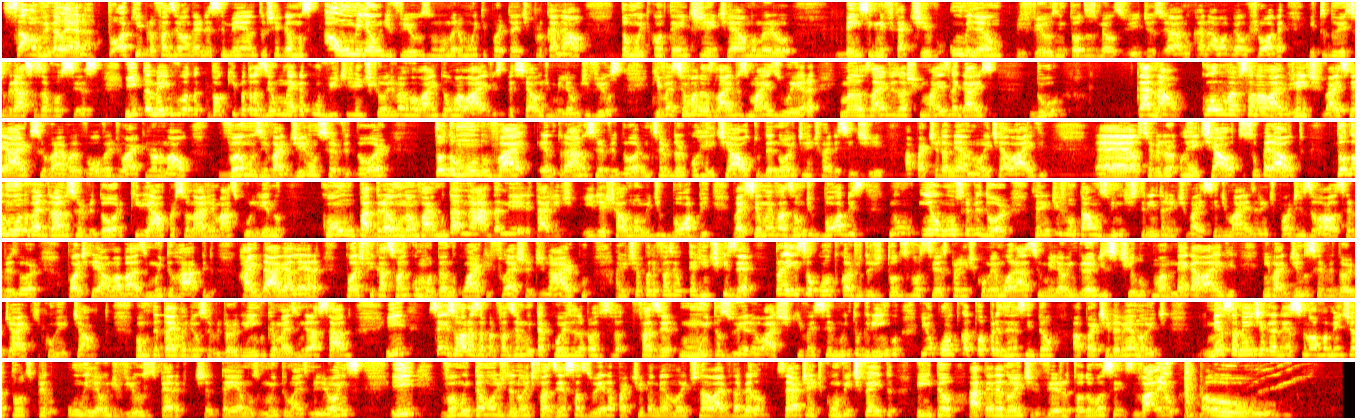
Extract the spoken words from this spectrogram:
Salve galera! Tô aqui para fazer um agradecimento, chegamos a um milhão de views, um número muito importante pro canal. Tô muito contente, gente, é um número bem significativo, um milhão de views em todos os meus vídeos já no canal Abel Joga, e tudo isso graças a vocês. E também vou, tô aqui para trazer um mega convite, gente, que hoje vai rolar então uma live especial de um milhão de views, que vai ser uma das lives mais zoeira, uma das lives acho que mais legais do canal. Como vai funcionar a live? Gente, vai ser Ark Survival Evolved, o Ark normal. Vamos invadir um servidor. Todo mundo vai entrar no servidor, no servidor com rate alto. De noite a gente vai decidir, a partir da meia-noite é a live. É, o servidor com rate alto, super alto. Todo mundo vai entrar no servidor, criar um personagem masculino com o padrão, não vai mudar nada nele, tá, gente? E deixar o nome de Bob. Vai ser uma invasão de Bobs no, em algum servidor. Se a gente juntar uns 20, 30, a gente vai ser demais. A gente pode zoar o servidor, pode criar uma base muito rápido, raidar a galera, pode ficar só incomodando com arco e flecha de narco. A gente vai poder fazer o que a gente quiser. Para isso eu conto com a ajuda de todos vocês pra gente comemorar esse um milhão em grande estilo com uma mega live invadindo o servidor de arco com rate alto. Vamos tentar invadir um servidor gringo, que é mais engraçado. E 6 horas dá pra fazer muita coisa, dá pra fazer muita zoeira. Eu acho que vai ser muito gringo e eu conto com a tua presença, então, a partir da meia-noite. Imensamente agradeço novamente a todos pelo um milhão de views, espero que tenhamos muito mais milhões. E vamos então hoje de noite fazer essa zoeira a partir da meia-noite na live da Belão. Certo, gente? Convite feito, então até de noite vejo todos vocês. Valeu, falou!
